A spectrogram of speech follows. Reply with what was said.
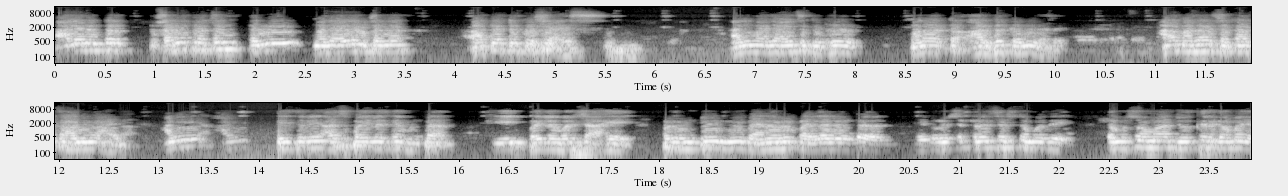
आल्यानंतर सर्वप्रथम त्यांनी माझ्या आईला विचारलं आता तू कशी आहेस? आणि माझ्या आईचं दुःख मला वाटतं अर्ध कमी झालंय. हा माझा स्वतःचा अनुभव आहे. आणि आई- ते जरी आज पहिलं ते म्हणतात की पहिलं वर्ष आहे परंतु मी बॅनर पाहिल्यानंतर एकोणीसशे त्रेसष्टमध्ये तमसोमा ज्योतिर्गमय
